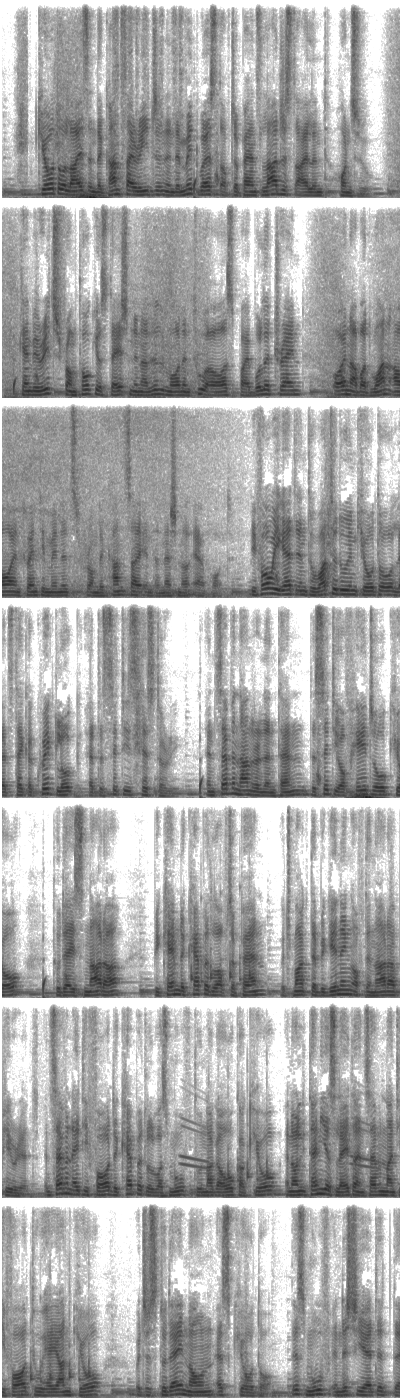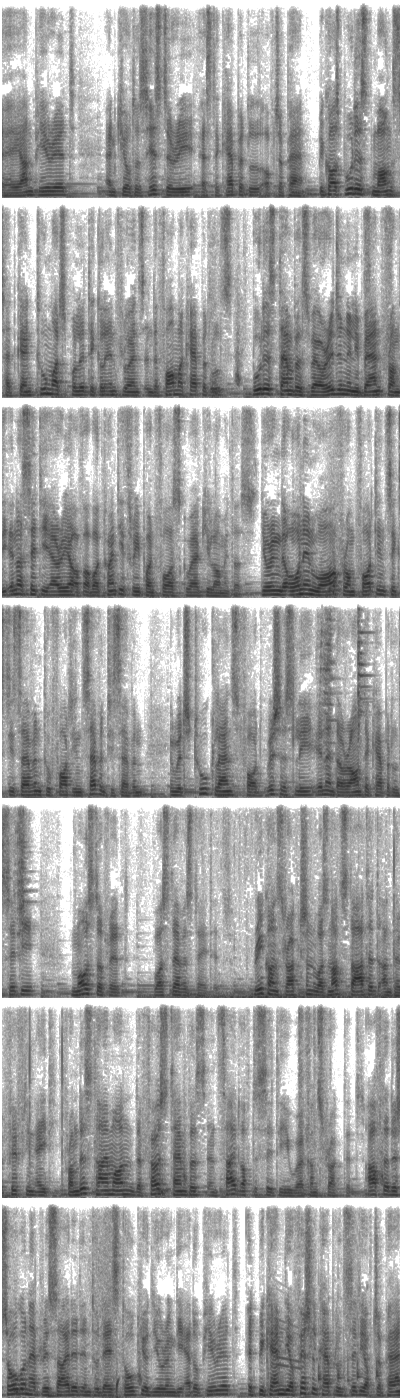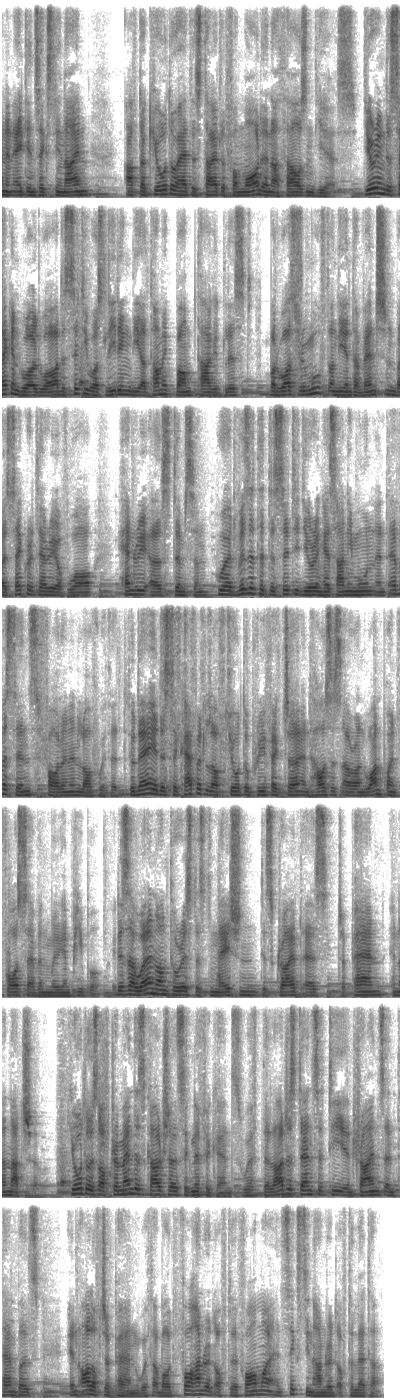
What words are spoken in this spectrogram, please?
Kyoto lies in the Kansai region in the midwest of Japan's largest island, Honshu. Can be reached from Tokyo Station in a little more than 2 hours by bullet train or in about 1 hour and 20 minutes from the Kansai International Airport. Before we get into what to do in Kyoto, let's take a quick look at the city's history. In 710, the city of Heijo Kyo, today's Nara, became the capital of Japan, which marked the beginning of the Nara period. In 784, the capital was moved to Nagaoka Kyo, and only 10 years later, in 794, to Heian Kyo, which is today known as Kyoto. This move initiated the Heian period and Kyoto's history as the capital of Japan. Because Buddhist monks had gained too much political influence in the former capitals, Buddhist temples were originally banned from the inner city area of about 23.4 square kilometers. During the Onin War from 1467 to 1477, in which two clans fought viciously in and around the capital city, most of it was devastated. Reconstruction was not started until 1580. From this time on, the first temples inside of the city were constructed. After the shogun had resided in today's Tokyo during the Edo period, it became the official capital city of Japan in 1869 after Kyoto had this title for more than a thousand years. During the Second World War, the city was leading the atomic bomb target list, but was removed on the intervention by Secretary of War Henry L. Stimson, who had visited the city during his honeymoon and ever since fallen in love with it. Today it is the capital of Kyoto Prefecture and houses around 1.47 million people. It is a well-known tourist destination described as Japan in a nutshell. Kyoto is of tremendous cultural significance, with the largest density in shrines and temples in all of Japan, with about 400 of the former and 1600 of the latter.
